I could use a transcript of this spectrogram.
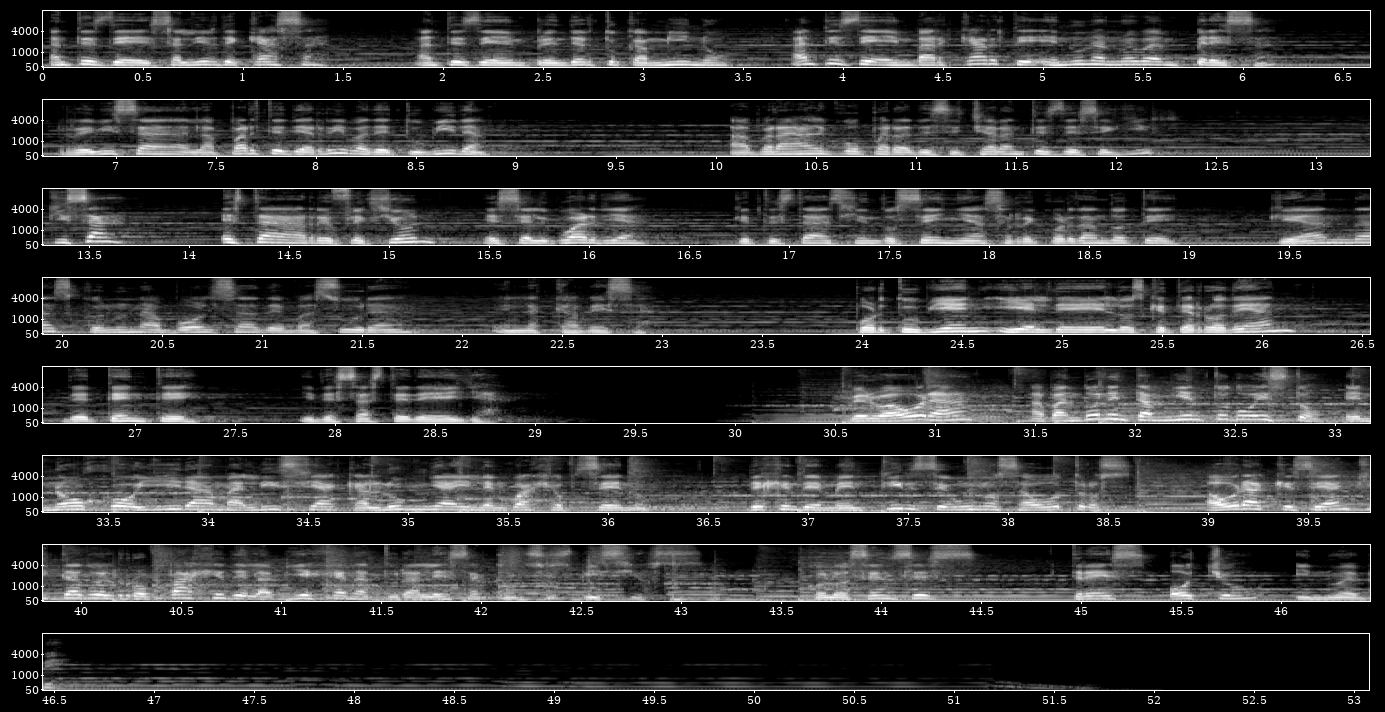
Antes de salir de casa, antes de emprender tu camino, antes de embarcarte en una nueva empresa, revisa la parte de arriba de tu vida. ¿Habrá algo para desechar antes de seguir? Quizá esta reflexión es el guardia que te está haciendo señas recordándote que andas con una bolsa de basura en la cabeza. Por tu bien y el de los que te rodean, detente y deshazte de ella. Pero ahora, abandonen también todo esto, enojo, ira, malicia, calumnia y lenguaje obsceno. Dejen de mentirse unos a otros, ahora que se han quitado el ropaje de la vieja naturaleza con sus vicios. Colosenses 3, 8 y 9.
